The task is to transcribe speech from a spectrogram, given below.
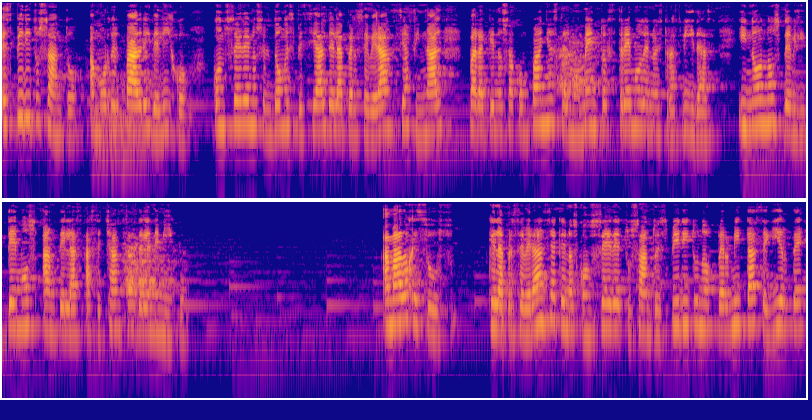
Espíritu Santo, amor del Padre y del Hijo, concédenos el don especial de la perseverancia final para que nos acompañe hasta el momento extremo de nuestras vidas y no nos debilitemos ante las acechanzas del enemigo. Amado Jesús, que la perseverancia que nos concede tu Santo Espíritu nos permita seguirte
